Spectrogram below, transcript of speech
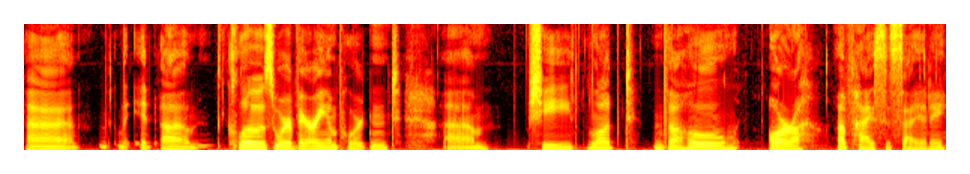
It, clothes were very important. Um, she loved the whole aura of high society.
